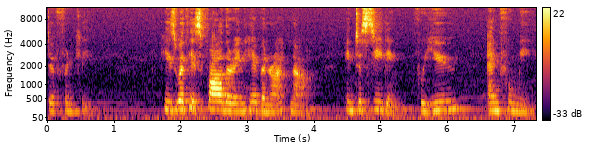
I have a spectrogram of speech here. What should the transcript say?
differently. He's with his Father in heaven right now, interceding for you and for me.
